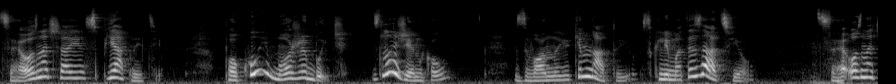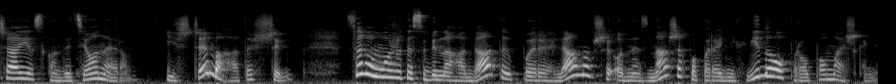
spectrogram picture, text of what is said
це означає з п'ятниці. Покуй може бить з лежінкою, з ванною кімнатою, з кліматизацією. Це означає з кондиціонером. І ще багато з чим. Це ви можете собі нагадати, переглянувши одне з наших попередніх відео про помешкання.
